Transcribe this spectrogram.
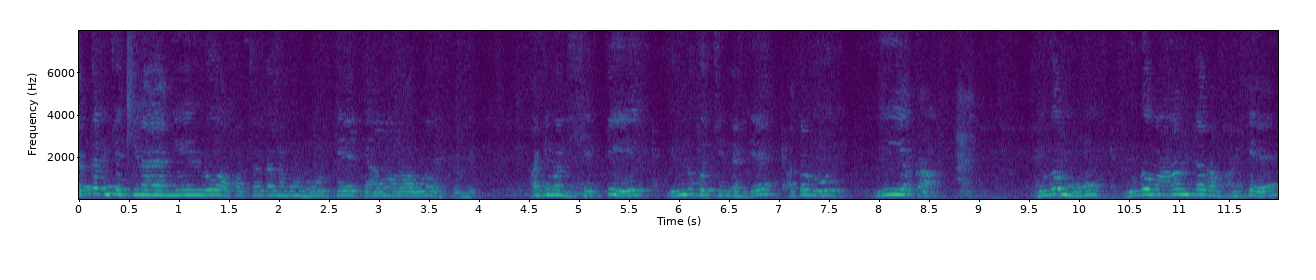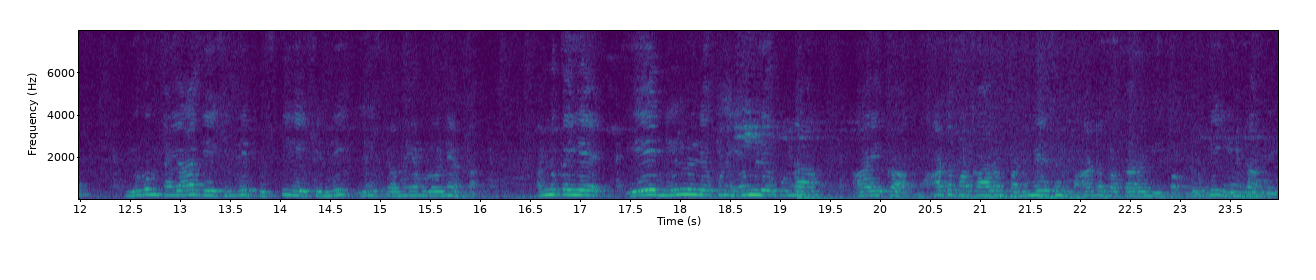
ఎక్కడి నుంచి వచ్చినాయా నీళ్ళు ఆ పచ్చదనము నూరితే తేమగా కూడా వస్తుంది. అటువంటి శక్తి ఎందుకు వచ్చిందంటే అతడు ఈ యొక్క యుగము యుగమాంతరం అంటే యుగం తయారు చేసింది పుష్టి చేసింది ఈ సమయంలోనే అంట. అందుకయ్యే ఏ నీళ్ళు లేకుండా ఏం లేకుండా ఆ యొక్క మాట ప్రకారం పనిమేసిన మాట ప్రకారం ఈ ప్రకృతి వింటుంది.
